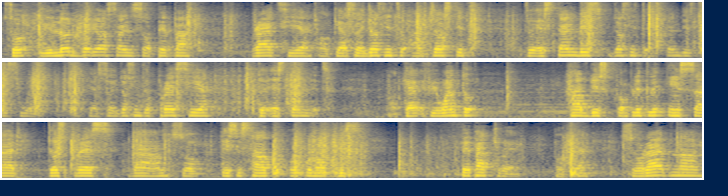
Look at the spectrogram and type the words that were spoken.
So you load various sizes of paper right here okay? So you just need to adjust it to extend this just need to extend this this way. Okay so you just need to press here to extend it. Okay if you want to have this completely inside just press down. So this is how to open up this paper tray okay? So right now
